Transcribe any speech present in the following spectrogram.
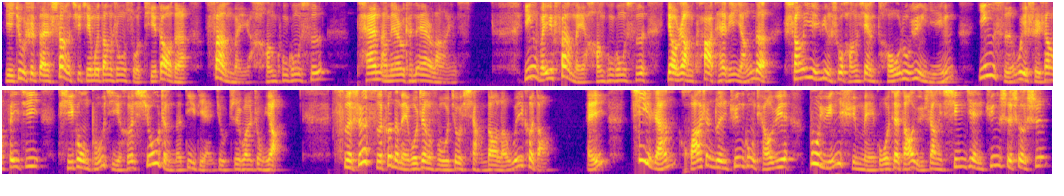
也就是在上期节目当中所提到的泛美航空公司 （Pan American Airlines）。因为泛美航空公司要让跨太平洋的商业运输航线投入运营，因此为水上飞机提供补给和休整的地点就至关重要。此时此刻的美国政府就想到了威克岛。哎，既然华盛顿军控条约不允许美国在岛屿上新建军事设施，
